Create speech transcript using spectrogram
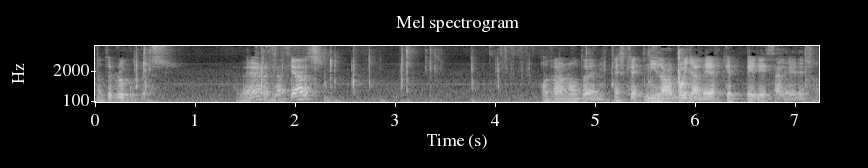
No te preocupes. A ver, gracias. Otra nota de... Es que ni las voy a leer. Qué pereza leer eso.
